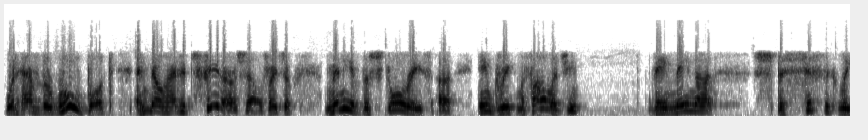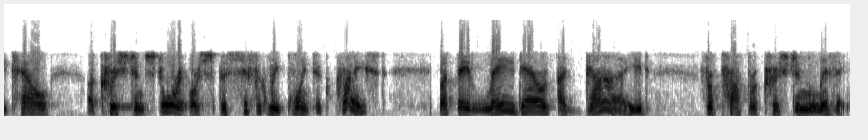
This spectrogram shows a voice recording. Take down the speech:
would have the rule book and know how to treat ourselves, right? So many of the stories uh, in Greek mythology, they may not specifically tell a Christian story or specifically point to Christ, but they lay down a guide for proper Christian living.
